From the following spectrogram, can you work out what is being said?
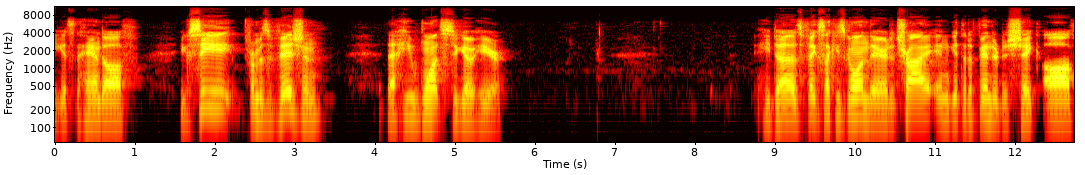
He gets the handoff. You can see from his vision that he wants to go here. He does fakes like he's going there to try and get the defender to shake off,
